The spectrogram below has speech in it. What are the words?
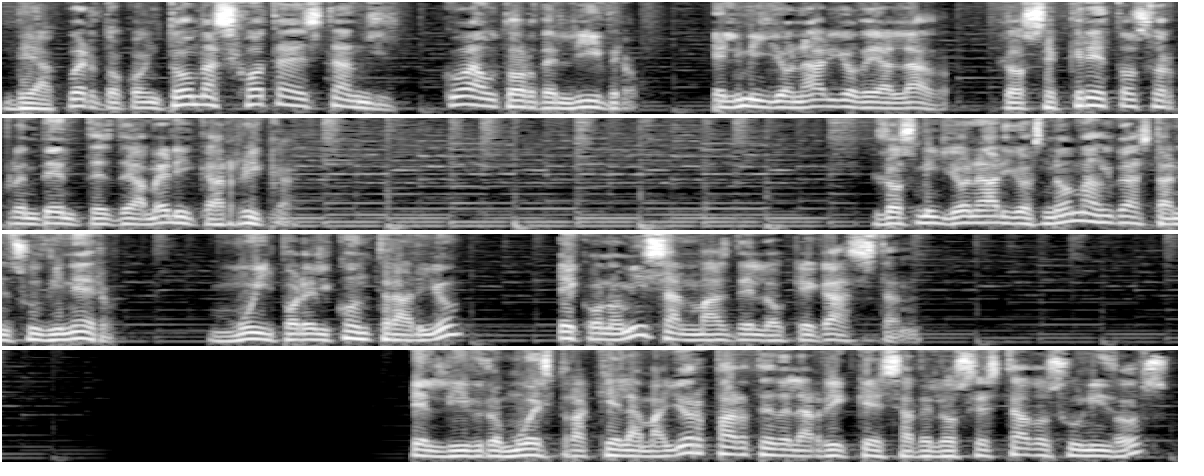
De acuerdo con Thomas J. Stanley, coautor del libro, el millonario de al lado, los secretos sorprendentes de América Rica. Los millonarios no malgastan su dinero. Muy por el contrario, economizan más de lo que gastan. El libro muestra que la mayor parte de la riqueza de los Estados Unidos,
